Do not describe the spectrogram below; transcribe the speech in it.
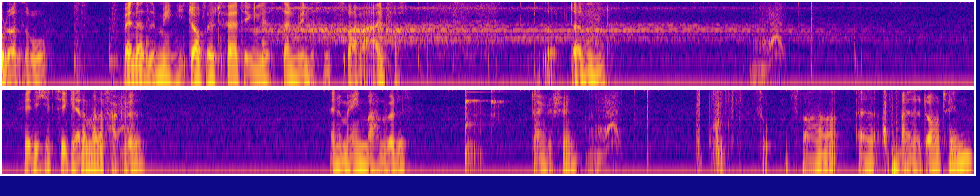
Oder so. Wenn er sie mich nicht doppelt fertigen lässt, dann wenigstens zweimal einfach. So, dann... Hätte ich jetzt hier gerne mal eine Fackel. Wenn du mal hinmachen würdest. Dankeschön. So, und zwar äh, eine dorthin.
